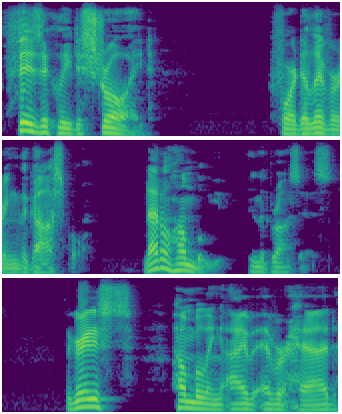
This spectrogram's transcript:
physically destroyed for delivering the gospel. That'll humble you in the process. The greatest humbling I've ever had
